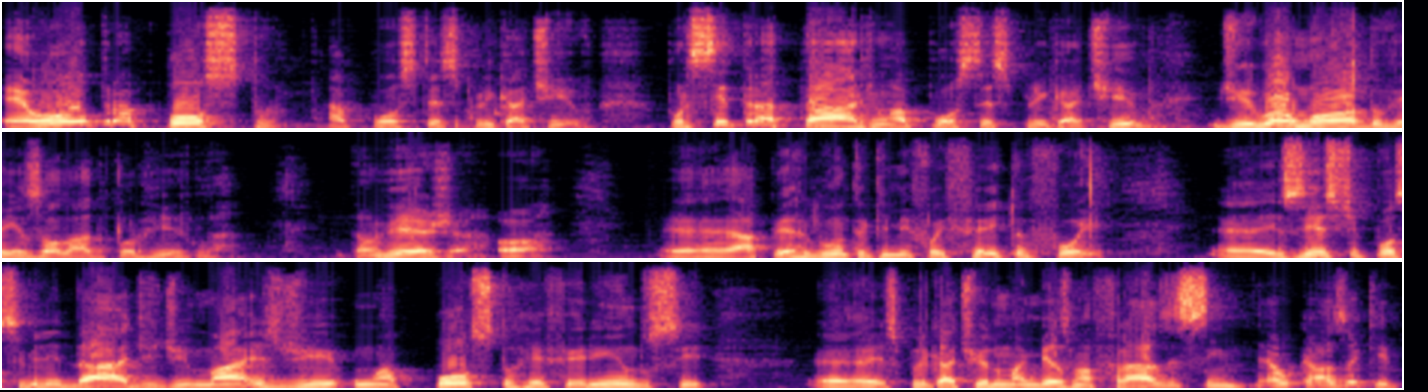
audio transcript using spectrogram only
é outro aposto, aposto explicativo. Por se tratar de um aposto explicativo, de igual modo vem isolado por vírgula. Então veja, ó, é, a pergunta que me foi feita foi: é, existe possibilidade de mais de um aposto referindo-se é, explicativo numa mesma frase? Sim, é o caso aqui.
